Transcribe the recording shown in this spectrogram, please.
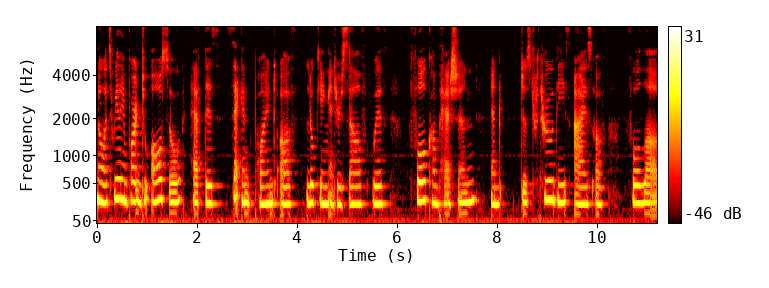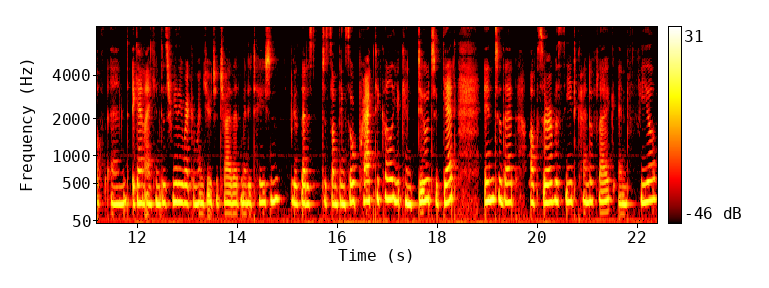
No, it's really important to also have this second point of looking at yourself with full compassion and just through these eyes of full love. And again, I can just really recommend you to try that meditation because that is just something so practical you can do to get into that observer seat kind of like and feel.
